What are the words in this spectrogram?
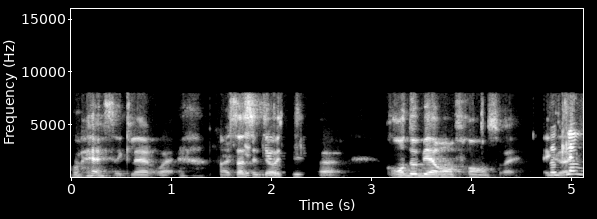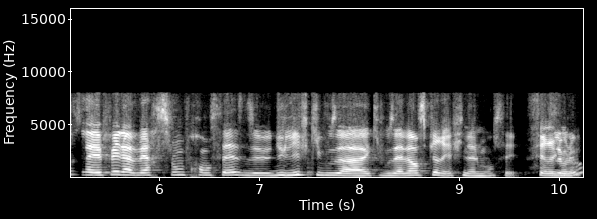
Ouais, c'est clair, ouais. Ça, c'était aussi euh, Rando bière en France, ouais. Donc là, vous avez fait la version française du livre qui vous, a, qui vous avait inspiré finalement. C'est rigolo.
